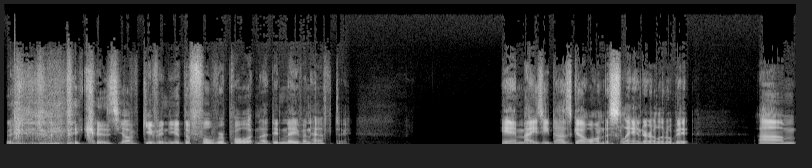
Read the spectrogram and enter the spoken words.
because I've given you the full report and I didn't even have to. Yeah, Mazie does go on to slander a little bit. Um,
